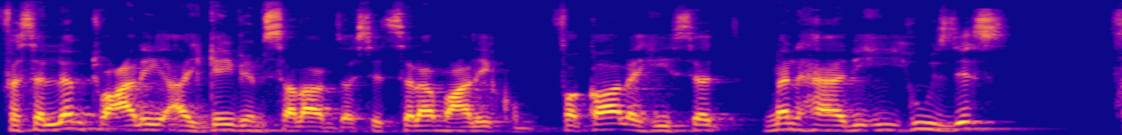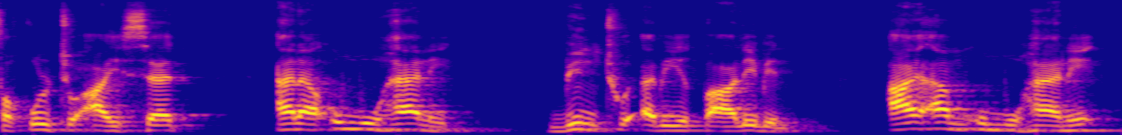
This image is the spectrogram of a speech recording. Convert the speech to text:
فسلمت عليه I gave him salams I said salam alaikum فقال he said من هذه who is this فقلت I said أنا أم هاني بنت أبي طالب I am أم هاني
